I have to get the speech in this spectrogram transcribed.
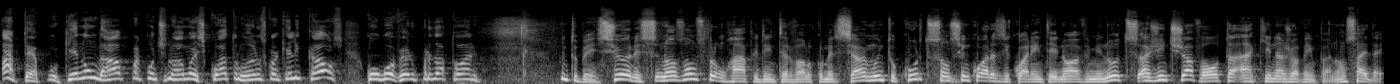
até porque não dá para continuar mais quatro anos com aquele caos, com o governo predatório. Muito bem, senhores, nós vamos para um rápido intervalo comercial, é muito curto, são 5 horas e 49 minutos. A gente já volta aqui na Jovem Pan, não sai daí.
